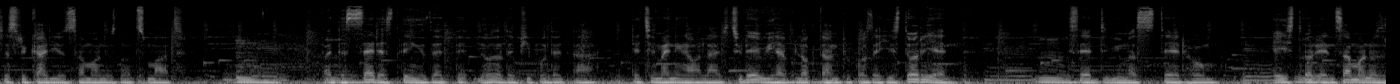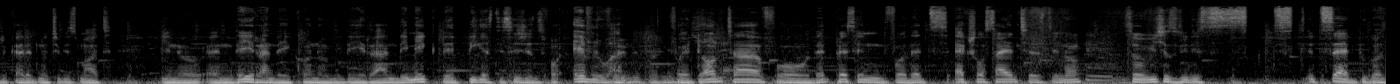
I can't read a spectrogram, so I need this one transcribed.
just regard you as someone who's not smart. Mm. But mm. the saddest thing is that those are the people that are determining our lives. Today we have lockdown because a historian mm. said we must stay at home. Mm. A historian, someone was regarded not to be smart, you know, and they run the economy. They run, they make the biggest decisions for everyone, for, for a doctor, for that person, for that actual scientist, you know. Mm. So which is really it's sad because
